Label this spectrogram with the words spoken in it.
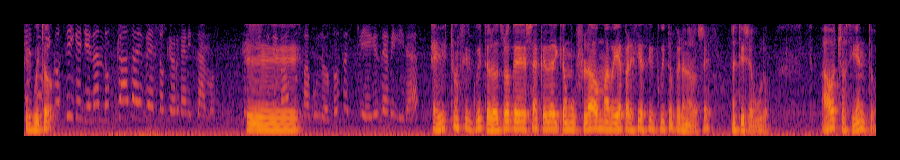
Circuito. Eh, he visto un circuito. El otro que se ha quedado ahí camuflado me había parecido circuito, pero no lo sé. No estoy seguro. A 800.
